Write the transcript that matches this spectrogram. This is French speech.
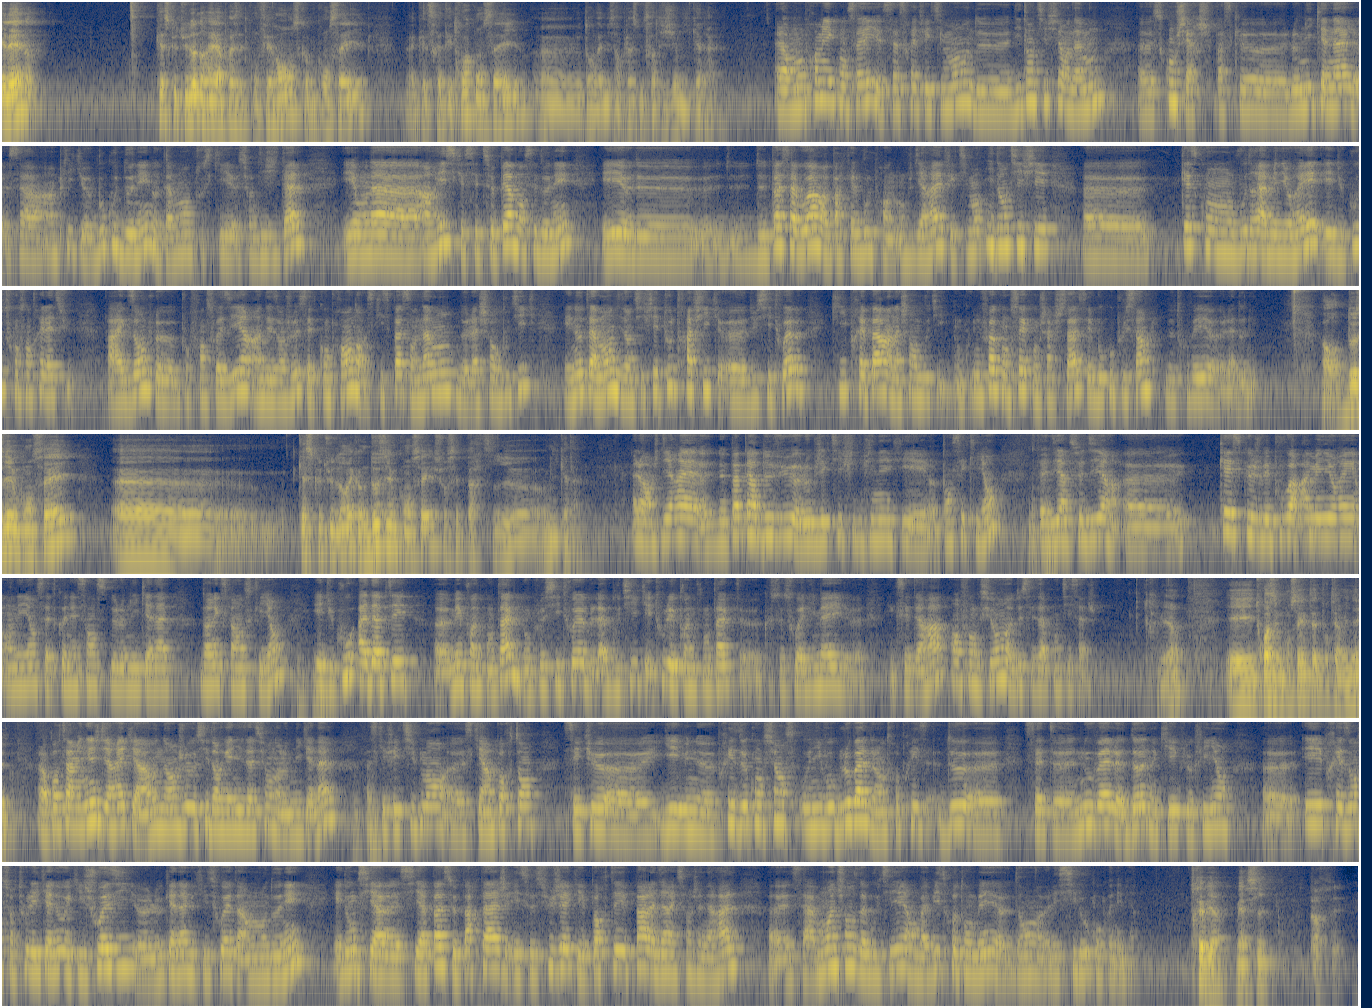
Hélène, qu'est-ce que tu donnerais après cette conférence comme conseil? Quels seraient tes trois conseils dans la mise en place d'une stratégie omnicanale? Alors mon premier conseil, ça serait effectivement d'identifier en amont ce qu'on cherche, parce que l'omnicanal, ça implique beaucoup de données, notamment tout ce qui est sur le digital, et on a un risque, c'est de se perdre dans ces données et de ne pas savoir par quel bout le prendre. Donc je dirais effectivement identifier euh, qu'est-ce qu'on voudrait améliorer et du coup se concentrer là-dessus. Par exemple, pour Françoisir, un des enjeux, c'est de comprendre ce qui se passe en amont de l'achat en boutique et notamment d'identifier tout le trafic euh, du site web qui prépare un achat en boutique. Donc une fois qu'on sait qu'on cherche ça, c'est beaucoup plus simple de trouver euh, la donnée. Alors deuxième conseil, qu'est-ce que tu donnerais comme deuxième conseil sur cette partie omnicanal alors, je dirais ne pas perdre de vue l'objectif in fine qui est penser client, mhm. c'est-à-dire se dire qu'est-ce que je vais pouvoir améliorer en ayant cette connaissance de l'omnicanal dans l'expérience client et du coup adapter euh, mes points de contact, donc le site web, la boutique et tous les points de contact, euh, que ce soit l'email, euh, etc., en fonction de ces apprentissages. Très bien. Et troisième conseil, peut-être pour terminer? Alors pour terminer, je dirais qu'il y a un enjeu aussi d'organisation dans l'omnicanal, mhm. parce qu'effectivement, ce qui est important, c'est qu'il y ait une prise de conscience au niveau global de l'entreprise de cette nouvelle donne qui est que le client euh, est présent sur tous les canaux et qu'il choisit euh, le canal qu'il souhaite à un moment donné. Et donc s'il n'y a, pas ce partage et ce sujet qui est porté par la direction générale, euh, ça a moins de chances d'aboutir. On va vite retomber dans les silos qu'on connaît bien. Très bien, merci. Parfait.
